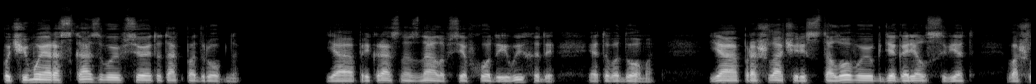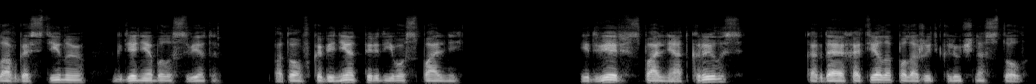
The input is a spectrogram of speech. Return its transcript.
почему я рассказываю все это так подробно. Я прекрасно знала все входы и выходы этого дома. Я прошла через столовую, где горел свет, вошла в гостиную, где не было света, потом в кабинет перед его спальней. И дверь спальни открылась, когда я хотела положить ключ на стол.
